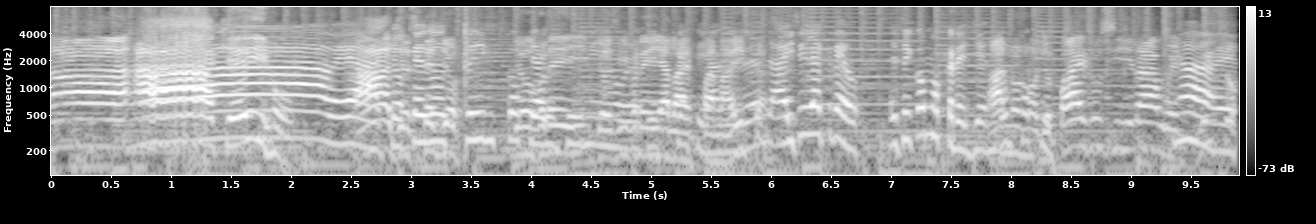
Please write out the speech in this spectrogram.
Ah, ah, ¿qué dijo? Ah, vea, Ah, yo yo, cinco yo que freí- sí, yo sí freía es la que sí, empanadita. ahí- sí le creo. Estoy como creyendo Ah, un no, no, yo para eso sí era bueno. Ay,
